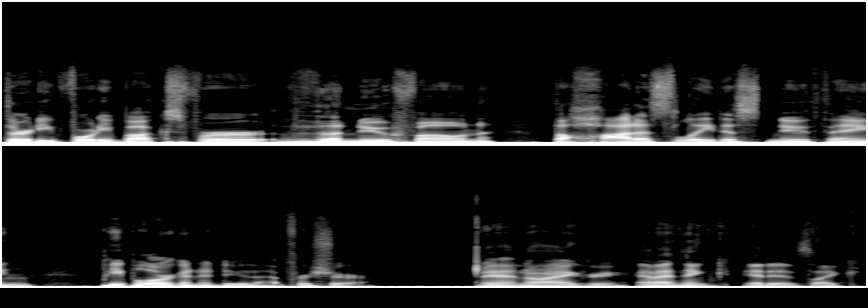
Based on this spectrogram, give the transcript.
30 40 bucks for the new phone, the hottest latest new thing, people are going to do that for sure. Yeah, no, I agree. And I think it is like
